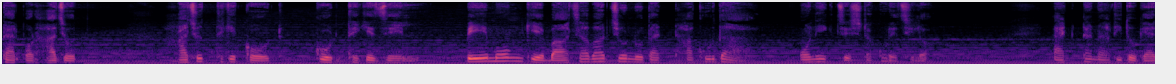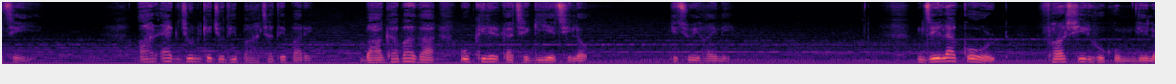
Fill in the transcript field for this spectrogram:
তারপর হাজত। হাজত থেকে কোর্ট কোর্ট থেকে জেল। পেমংকে বাঁচাবার জন্য তার ঠাকুরদা অনেক চেষ্টা করেছিল। একটা নাতি তো গেছেই। আর একজনকে যদি বাঁচাতে পারে, বাঘা বাঘা উকিলের কাছে গিয়েছিল। কিছুই হয়নি। জেলা কোর্ট ফাঁসির হুকুম দিল।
